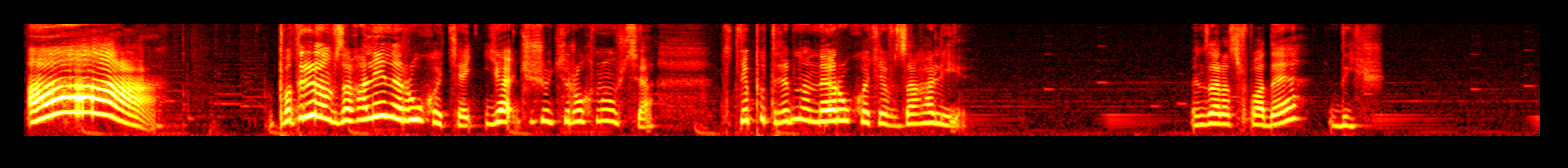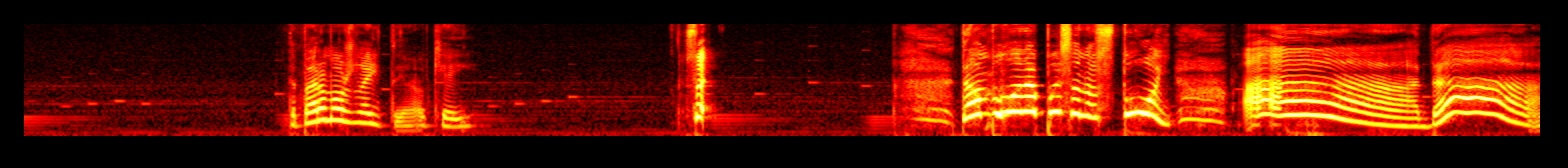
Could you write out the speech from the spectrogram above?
А! Потрібно взагалі не рухатися. Я чуть-чуть рухнувся. Тоді потрібно не рухатися взагалі. Він зараз впаде, диш. Тепер можна йти, окей. Стой! Там було написано стой! А, да.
